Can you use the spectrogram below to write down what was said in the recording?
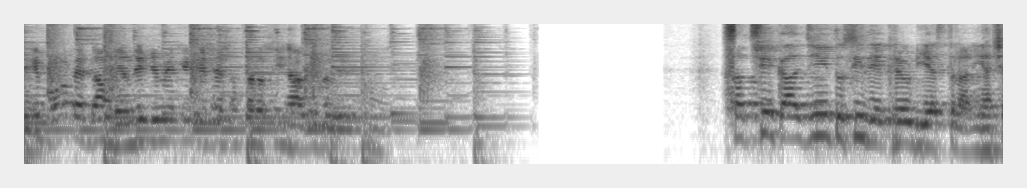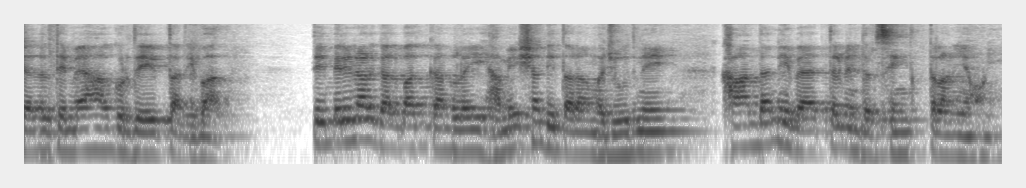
ਇਹ ਬਹੁਤ ਇਦਾਂ ਹੋ ਜਾਂਦੀ ਜਿਵੇਂ ਕਿ ਕਿਸੇ 70 80 ਸਾਲ ਦੇ ਬੰਦੇ ਦੀ। ਸਤਿ ਸ਼੍ਰੀ ਅਕਾਲ ਜੀ ਤੁਸੀਂ ਦੇਖ ਰਹੇ ਹੋ ਡੀਐਸ ਤਲਾਨੀਆਂ ਚੈਨਲ ਤੇ ਮੈਂ ਹਾਂ ਗੁਰਦੇਵ ਧਾਲੀਵਾਲ। ਤੇ ਮੇਰੇ ਨਾਲ ਗੱਲਬਾਤ ਕਰਨ ਲਈ ਹਮੇਸ਼ਾ ਦੀ ਤਰ੍ਹਾਂ ਮੌਜੂਦ ਨੇ ਖਾਨਦਾਨੀ ਵੈਦ ਤਰਵਿੰਦਰ ਸਿੰਘ ਤਲਾਨੀਆਂ ਹੋਣੀ।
